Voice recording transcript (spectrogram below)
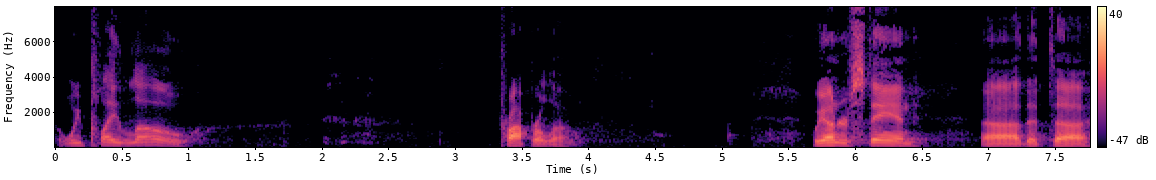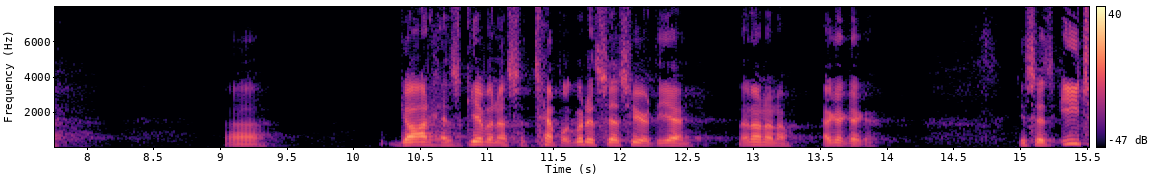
but we play low, proper low. We understand uh, that uh, uh, God has given us a template. What it says here at the end. No, no, no, no. I got, I got. He says, each,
